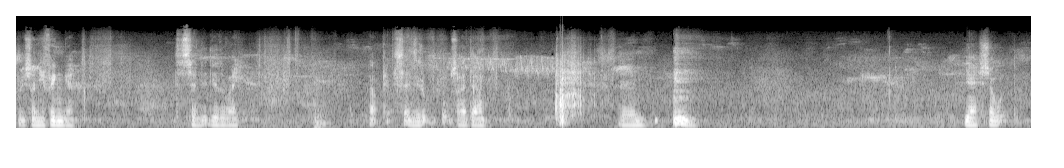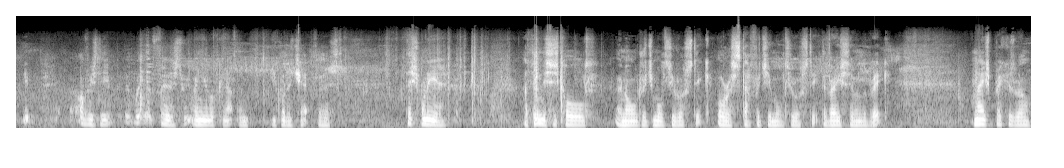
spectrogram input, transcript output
But it's on your finger to send it the other way. That sends it up, upside down. Um, yeah so it, obviously at first when you're looking at them you've got to check first. This one here I think this is called an Aldridge multi-rustic or a Staffordshire multi-rustic they're very similar brick. Nice brick as well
